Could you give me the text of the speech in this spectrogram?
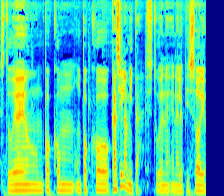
Estuve un poco, un poco, casi la mitad, estuve en, el episodio.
